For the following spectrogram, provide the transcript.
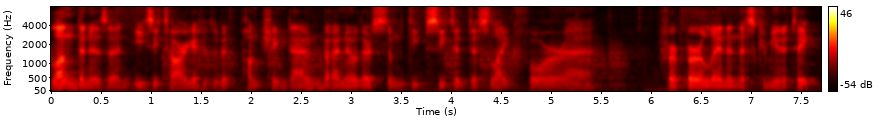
London is an easy target, it's a bit punching down, but I know there's some deep-seated dislike for, uh, for Berlin in this community.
